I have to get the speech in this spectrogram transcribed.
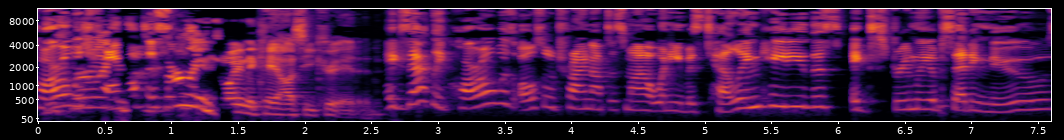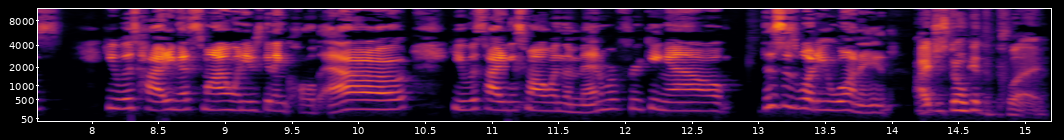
Carl He's was literally- trying not to he's literally enjoying the chaos he created. Exactly. Carl was also trying not to smile when he was telling Katie this extremely upsetting news. He was hiding a smile when he was getting called out. He was hiding a smile when the men were freaking out. This is what he wanted. I just don't get the play.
